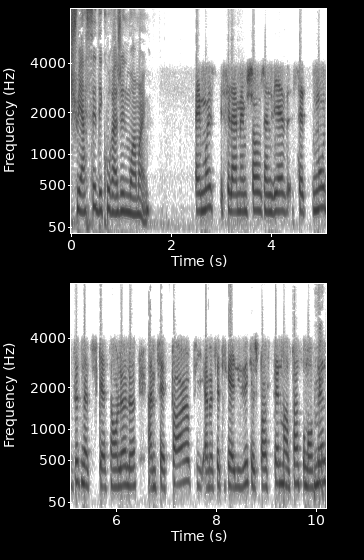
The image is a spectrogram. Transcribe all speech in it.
je suis assez découragée de moi-même. Et moi, c'est la même chose, Geneviève. Cette maudite notification-là, là, elle me fait peur, puis elle me fait réaliser que je passe tellement de temps sur mon tel.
